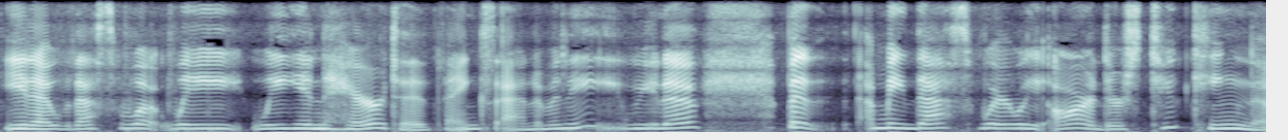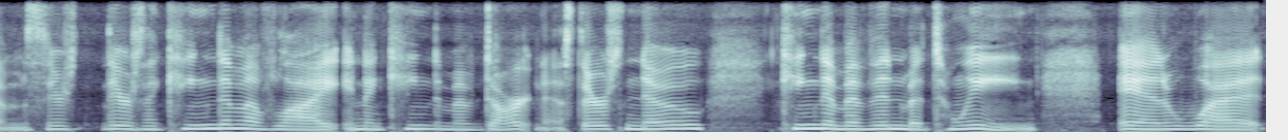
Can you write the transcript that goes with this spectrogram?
You know, that's what we we inherited. Thanks, Adam and Eve. You know, but I mean, that's where we are. There's two kingdoms. There's there's a kingdom of light and a kingdom of darkness. There's no kingdom of in between. And what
